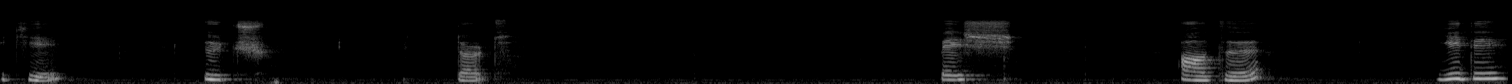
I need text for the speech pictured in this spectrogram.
2 3 4 5 6 7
